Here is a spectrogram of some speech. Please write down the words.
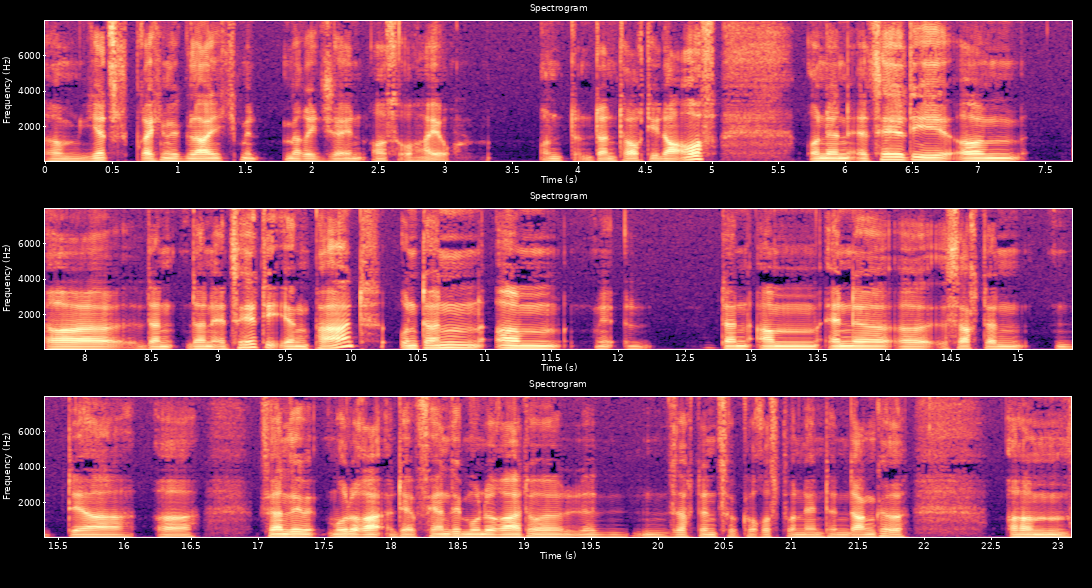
äh, ähm, jetzt sprechen wir gleich mit Mary Jane aus Ohio. Und dann taucht die da auf und dann erzählt die, ähm, äh, dann, dann erzählt die ihren Part und dann ähm, dann am Ende äh, sagt dann der, äh, Fernsehmodera der Fernsehmoderator, der sagt dann zur Korrespondentin, danke, ähm,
